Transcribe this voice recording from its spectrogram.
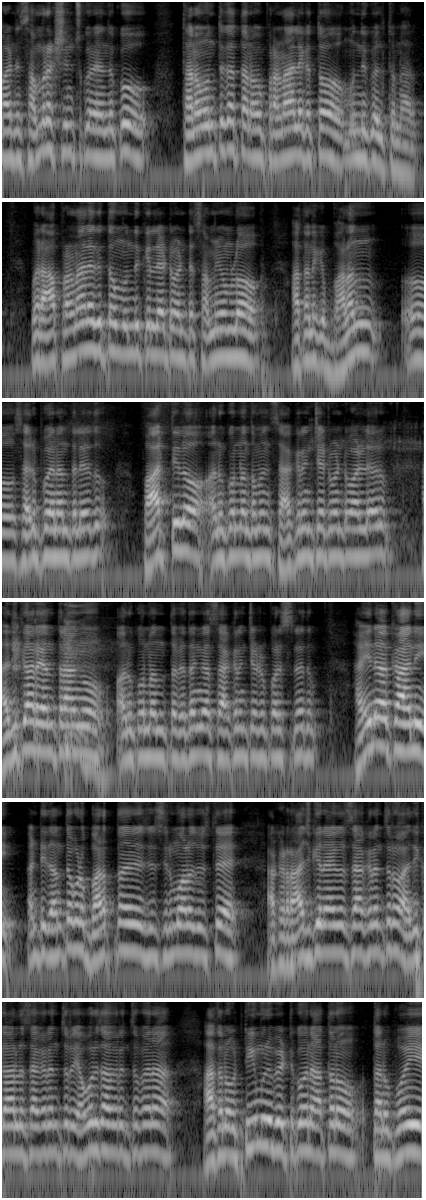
వాటిని సంరక్షించుకునేందుకు తన వంతుగా తన ప్రణాళికతో ముందుకు వెళ్తున్నారు మరి ఆ ప్రణాళికతో ముందుకెళ్ళేటువంటి సమయంలో అతనికి బలం సరిపోయినంత లేదు. పార్టీలో అనుకున్నంత మంది సహకరించేటువంటి వాళ్ళు లేరు. అధికార యంత్రాంగం అనుకున్నంత విధంగా సహకరించేటువంటి పరిస్థితి లేదు. అయినా కానీ అంటే ఇదంతా కూడా భరత్ అనే సినిమాలో చూస్తే అక్కడ రాజకీయ నాయకులు సహకరించరు అధికారులు సహకరించరు ఎవరు సహకరించకపోయినా అతను టీమును పెట్టుకొని అతను తను పోయి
